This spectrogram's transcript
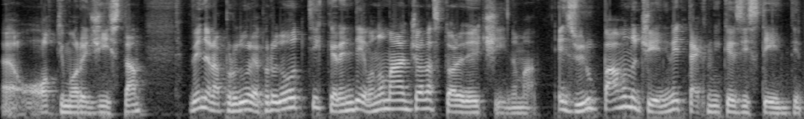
eh, ottimo regista, vennero a produrre prodotti che rendevano omaggio alla storia del cinema e sviluppavano generi e tecniche esistenti.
